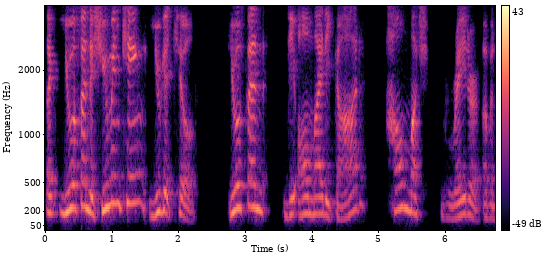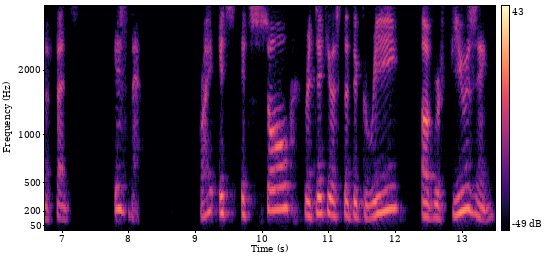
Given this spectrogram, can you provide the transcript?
like you offend a human king, you get killed. You offend the almighty God, how much greater of an offense is that? Right? It's it's so ridiculous the degree of refusing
